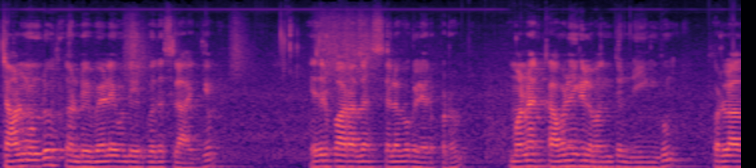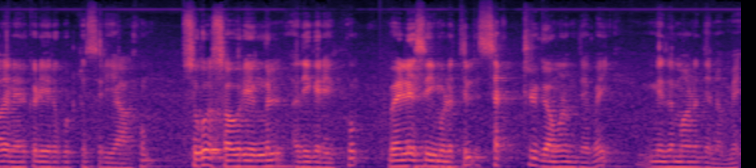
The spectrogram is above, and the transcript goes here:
தான் உண்டு தன்னுடைய வேலை கொண்டு இருப்பது சிலாகியும் எதிர்பாராத செலவுகள் ஏற்படும். மன கவலைகள் வந்து நீங்கும். பொருளாதார நெருக்கடி ஏற்பட்டு சரியாகும். சுக சௌகரியங்கள் அதிகரிக்கும். வேலை செய்யும் இடத்தில் சற்று கவனம் தேவை. மிதமான தினமே.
